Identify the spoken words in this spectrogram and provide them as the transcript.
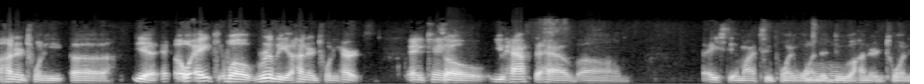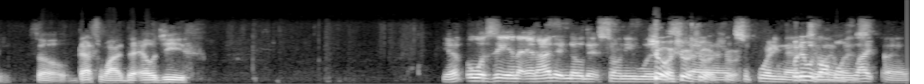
120 uh yeah oh eight well really 120 hertz. 8K. So you have to have um, HDMI 2.1 to do 120. So that's why the LGs. Yep. Well, see, and, and I didn't know that Sony was Sure, sure, sure, uh, sure. supporting that. But it was almost like- uh,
